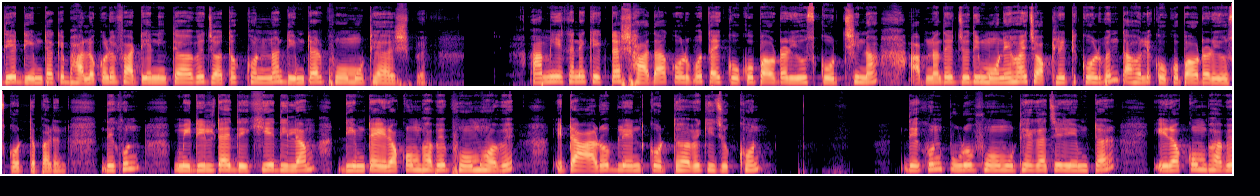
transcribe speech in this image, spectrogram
দিয়ে ডিমটাকে ভালো করে ফাটিয়ে নিতে হবে যতক্ষণ না ডিমটার ফোম উঠে আসবে। আমি এখানে কেকটা সাদা করব, তাই কোকো পাউডার ইউজ করছি না। আপনাদের যদি মনে হয় চকলেট করবেন, তাহলে কোকো পাউডার ইউজ করতে পারেন। দেখুন, মিডিলটায় দেখিয়ে দিলাম, ডিমটা এরকমভাবে ফোম হবে। এটা আরও ব্লেন্ড করতে হবে কিছুক্ষণ। দেখুন, পুরো ফোম উঠে গেছে ডিমটার এরকমভাবে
